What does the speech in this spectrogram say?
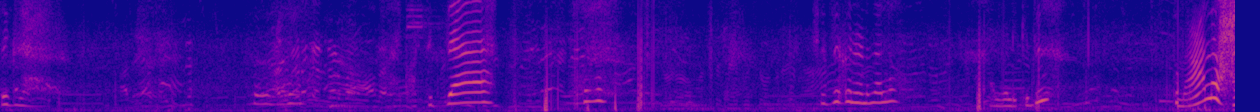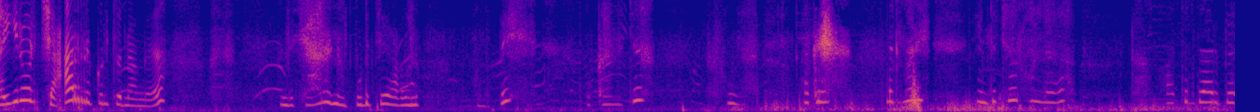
Zigzag oh my god zigzag நடந்தாலும் அது வலிக்குது. மேலே ஹைரோட சேர் இருக்குன்னு சொன்னாங்க. அந்த சேரை நான் பிடிச்சி ஆகணும். அங்கே போய் உட்காந்துட்டு பார்க்குறேன். அது மாதிரி எந்த சேரும் இல்லை. பார்த்துட்டு தான் இருக்கு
